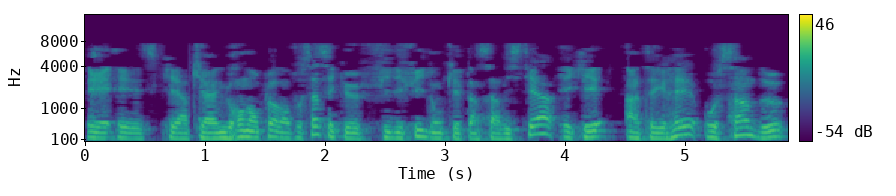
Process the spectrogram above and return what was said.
Et, ce qui a, une grande ampleur dans tout ça, c'est que Filify donc est un service tiers et qui est intégré au sein de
